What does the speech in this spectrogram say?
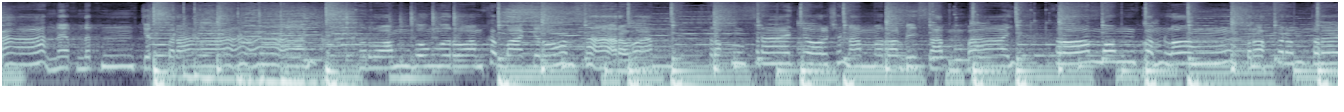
ការណែបនិតចិត្តប្រានរំវងរំក្បាច់រំសារវ័នស្រុកស្រែចូលឆ្នាំរំវិស័ព្ទបាយក្រមុំកំឡងប្រោះព្រំព្រៃ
